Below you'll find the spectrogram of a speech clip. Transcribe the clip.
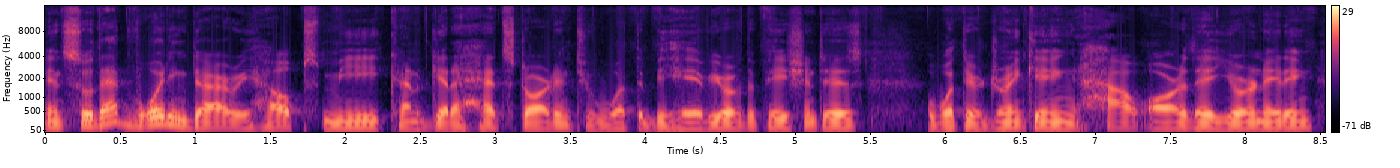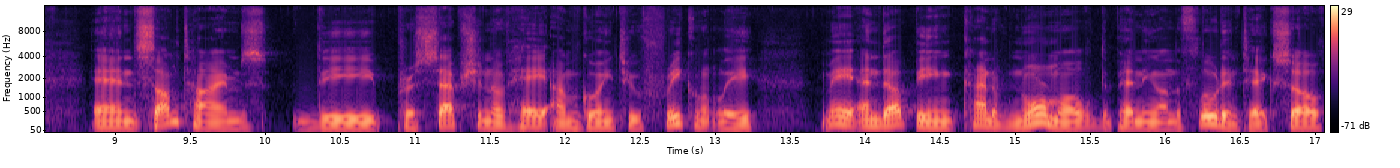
And so that voiding diary helps me kind of get a head start into what the behavior of the patient is, what they're drinking, how are they urinating. And sometimes the perception of, hey, I'm going too frequently may end up being kind of normal depending on the fluid intake. So,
